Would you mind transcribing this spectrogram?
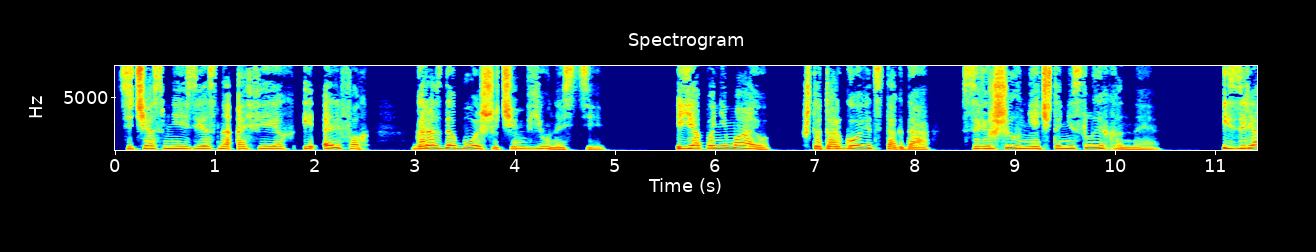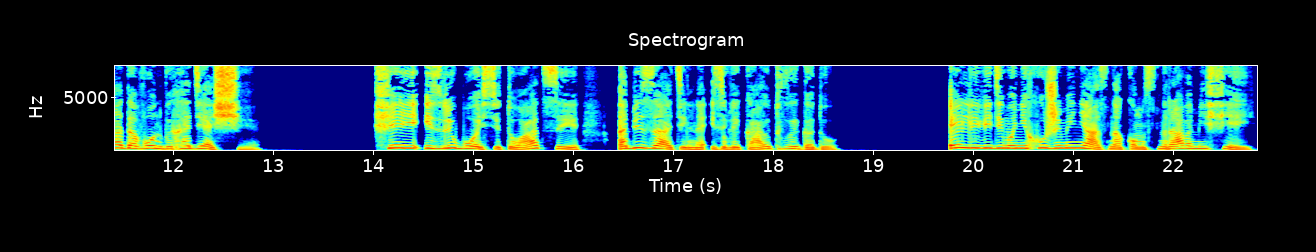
Сейчас мне известно о феях и эльфах гораздо больше, чем в юности. И я понимаю, что торговец тогда совершил нечто неслыханное, из ряда вон выходящее. Феи из любой ситуации обязательно извлекают выгоду. Элли, видимо, не хуже меня знаком с нравами фей.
